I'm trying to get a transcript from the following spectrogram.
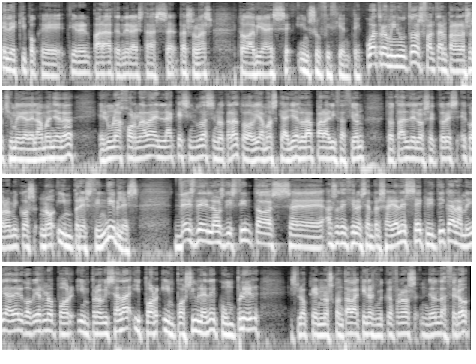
el equipo que tienen para atender a estas eh, personas todavía es insuficiente. Cuatro minutos faltan para las ocho y media de la mañana en una jornada en la que sin duda se notará todavía más que ayer la paralización total de los sectores económicos no imprescindibles. Desde los distintas eh, asociaciones empresariales se critica la medida del gobierno por improvisada y por imposible de cumplir es lo que nos contaba aquí en los micrófonos de Onda Cero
